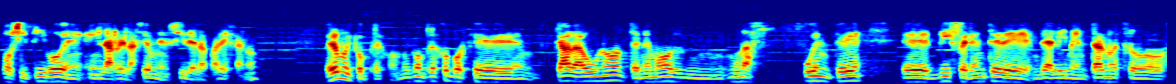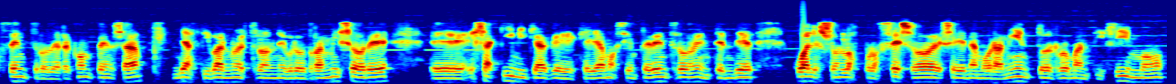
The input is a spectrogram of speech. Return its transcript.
positivo en, la relación en sí de la pareja, ¿no? Pero es muy complejo, muy complejo porque cada uno tenemos mm, una fuente eh, diferente de, alimentar nuestro centro de recompensa, de activar nuestros neurotransmisores, eh, esa química que, que llevamos siempre dentro, entender cuáles son los procesos, ese enamoramiento, el romanticismo,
